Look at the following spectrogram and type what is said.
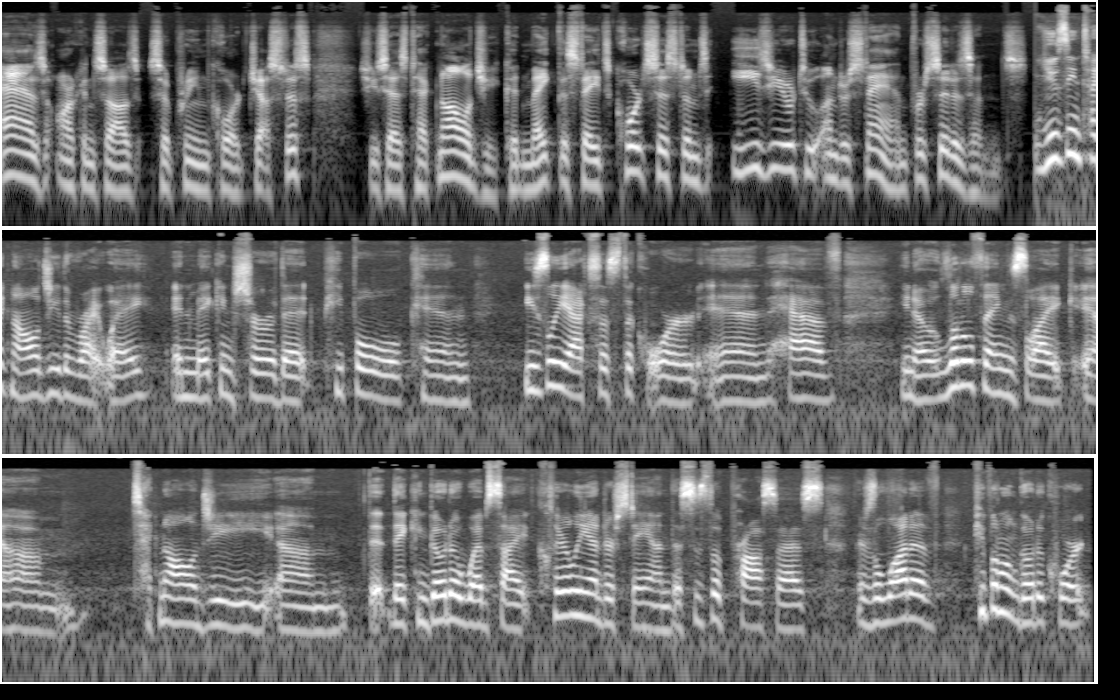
as Arkansas's Supreme Court Justice. She says technology could make the state's court systems easier to understand for citizens. Using technology the right way and making sure that people can easily access the court and have, you know, little things like um, technology um, that they can go to a website, clearly understand this is the process. There's a lot of people don't go to court,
